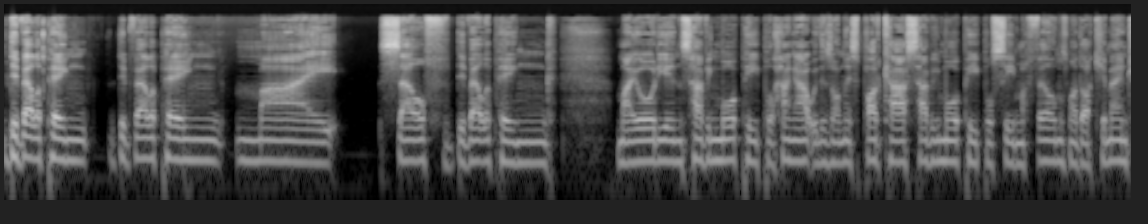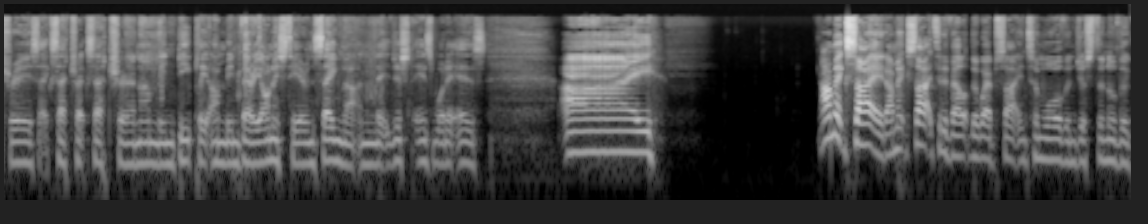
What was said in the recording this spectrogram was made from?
developing developing myself, developing my audience, having more people hang out with us on this podcast, having more people see my films, my documentaries, etc., etc. And I'm being deeply, I'm being very honest here in saying that, and it just is what it is. I, I'm excited. I'm excited to develop the website into more than just another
